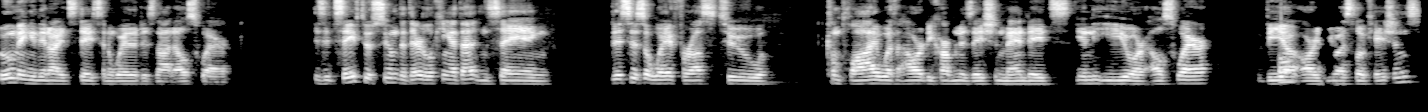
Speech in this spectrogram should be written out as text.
booming in the United States in a way that is not elsewhere. Is it safe to assume that they're looking at that and saying, this is a way for us to comply with our decarbonization mandates in the EU or elsewhere via our US locations?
